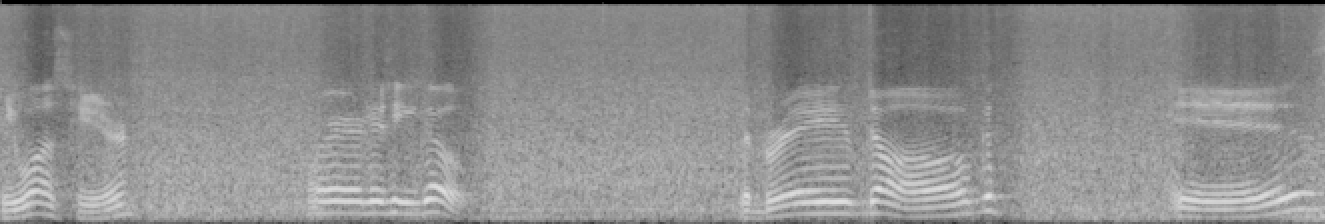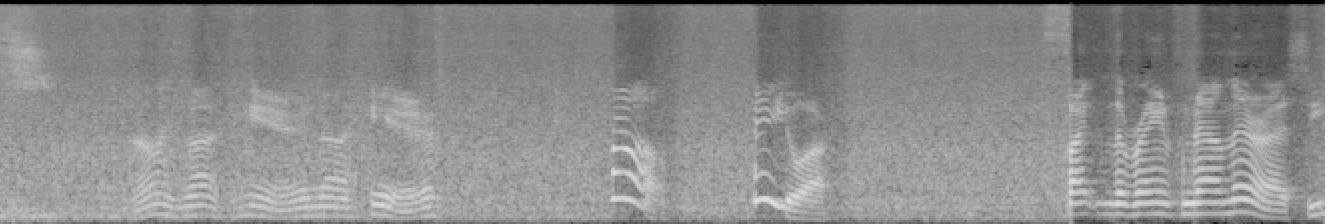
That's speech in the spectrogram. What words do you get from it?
he was here. Where did he go? The brave dog is. No, he's not here. He's not here. Here you are. Fighting the rain from down there, I see.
